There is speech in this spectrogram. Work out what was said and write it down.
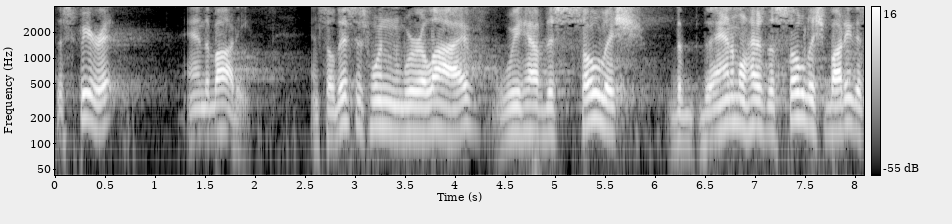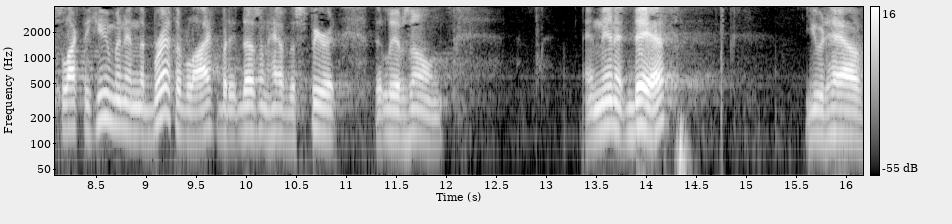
the spirit and the body. And so this is when we're alive. We have this soulish, the, the animal has the soulish body that's like the human in the breath of life, but it doesn't have the spirit that lives on. And then at death, you would have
